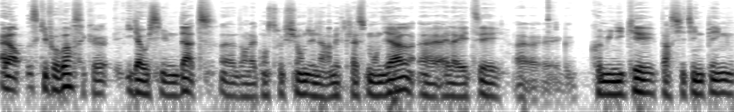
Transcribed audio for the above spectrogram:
Alors, ce qu'il faut voir, c'est qu'il y a aussi une date euh, dans la construction d'une armée de classe mondiale. Euh, elle a été euh, communiquée par Xi Jinping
